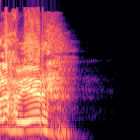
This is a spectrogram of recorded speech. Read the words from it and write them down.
Hola Javier.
